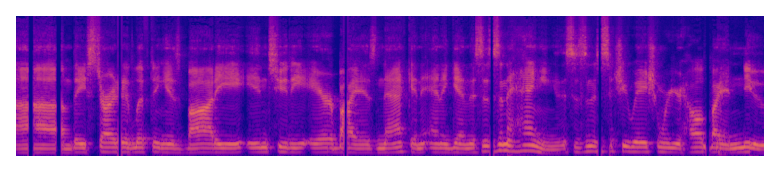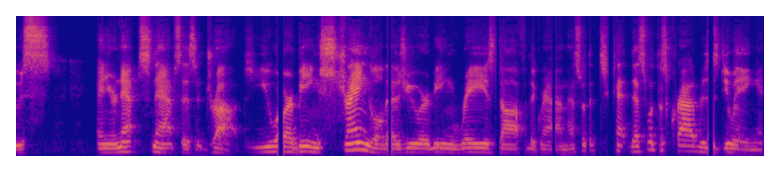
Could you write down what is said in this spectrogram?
Um, they started lifting his body into the air by his neck. And, and again, this isn't a hanging. This isn't a situation where you're held by a noose and your neck snaps as it drops. You are being strangled as you are being raised off of the ground. That's what the te- that's what this crowd was doing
